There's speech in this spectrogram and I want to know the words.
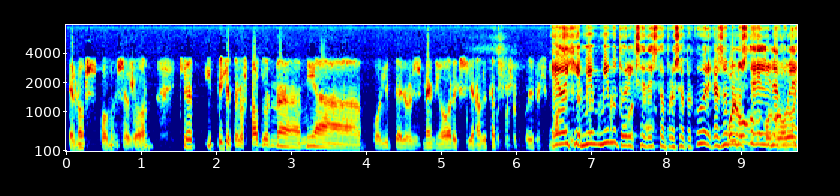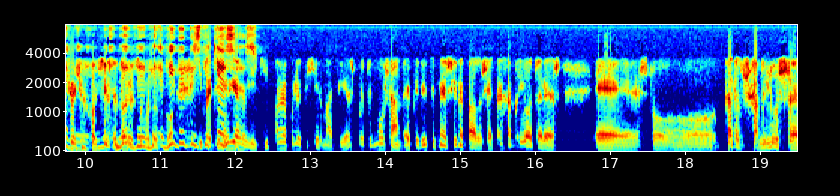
ενώ της επόμενης σεζόν. Και υπήρχε τέλος πάντων ε, μια πολύ περιορισμένη όρεξη για να δει κάποιος προσωπικό για το χειμώνα. Ε, όχι, μην μη μου το ρίξετε στο προσωπικό. Ο εργαζόμενος θέλει να δουλεύει. Όχι, όχι, όχι, δεν το Δείτε τις δικές σας. λογική, πάρα πολλοί επιχειρηματίες προτιμούσαν, επειδή οι τιμές είναι παραδοσιακά χαμηλότερες ε, στο, κατά τους χαμηλούς ε,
